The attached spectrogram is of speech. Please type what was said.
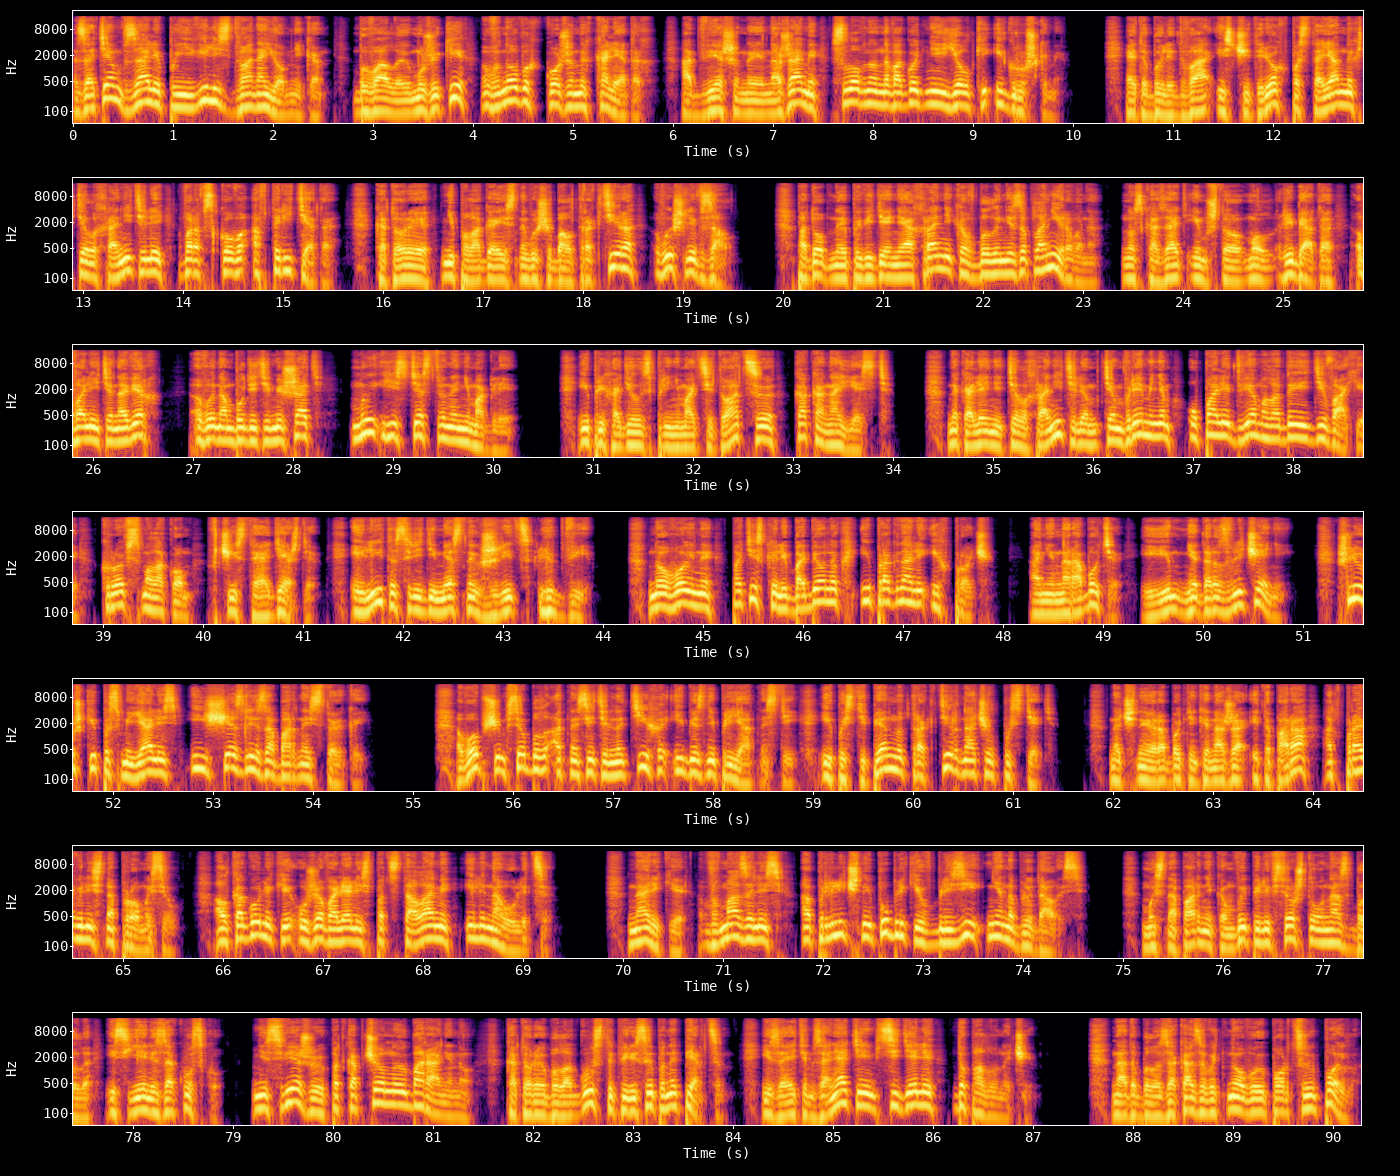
Затем в зале появились два наемника, бывалые мужики в новых кожаных калетах, обвешанные ножами, словно новогодние елки игрушками. Это были два из четырех постоянных телохранителей воровского авторитета, которые, не полагаясь на вышибал трактира, вышли в зал. Подобное поведение охранников было не запланировано, но сказать им, что, мол, ребята, валите наверх, вы нам будете мешать, мы, естественно, не могли. И приходилось принимать ситуацию, как она есть. На колени телохранителям тем временем упали две молодые девахи, кровь с молоком, в чистой одежде, элита среди местных жриц любви. Но воины потискали бабенок и прогнали их прочь. Они на работе, и им не до развлечений. Шлюшки посмеялись и исчезли за барной стойкой. В общем, все было относительно тихо и без неприятностей, и постепенно трактир начал пустеть. Ночные работники ножа и топора отправились на промысел, Алкоголики уже валялись под столами или на улице. Нарики вмазались, а приличной публики вблизи не наблюдалось. Мы с напарником выпили все, что у нас было, и съели закуску. Несвежую подкопченную баранину, которая была густо пересыпана перцем, и за этим занятием сидели до полуночи. Надо было заказывать новую порцию пойла.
